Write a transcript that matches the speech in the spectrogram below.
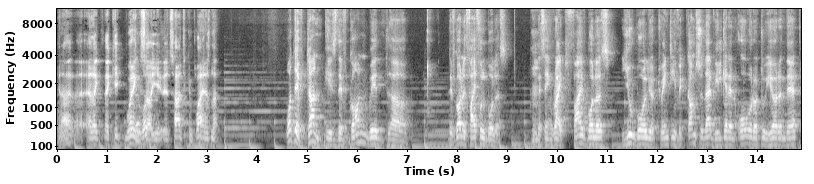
you know uh, they, they keep winning. Yeah, so you, it's hard to complain, isn't it? What they've done is they've gone with uh, they've gone with five full bowlers. Hmm. And they're saying, right, five bowlers, you bowl your 20. If it comes to that, we'll get an over or two here and there,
